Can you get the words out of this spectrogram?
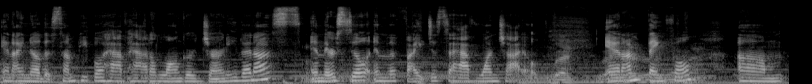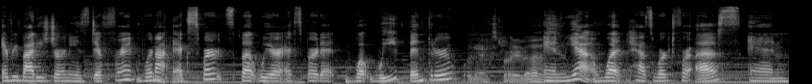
And I know that some people have had a longer journey than us, and they're still in the fight just to have one child. Right. right, and I'm right, thankful. Um, everybody's journey is different. We're not experts, but we are expert at what we've been through, We're expert at us. and yeah, what has worked for us, and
